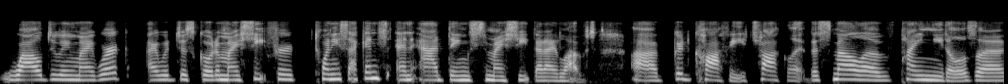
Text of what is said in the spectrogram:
while doing my work, I would just go to my sheet for 20 seconds and add things to my sheet that I loved. Uh, good coffee, chocolate, the smell of pine needles, uh,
